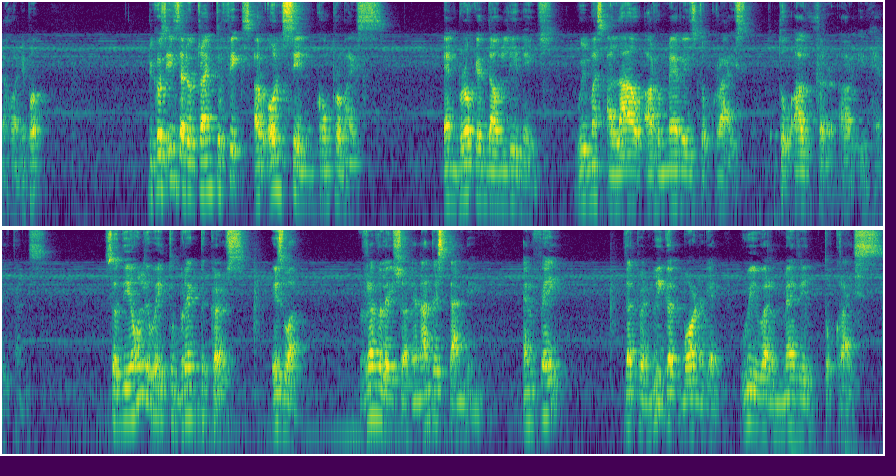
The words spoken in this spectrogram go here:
Nakuha niyo po? Because instead of trying to fix our old sin, compromise, and broken down lineage, we must allow our marriage to Christ to alter our inheritance. So the only way to break the curse is what? Revelation and understanding and faith that when we got born again, we were married to Christ.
